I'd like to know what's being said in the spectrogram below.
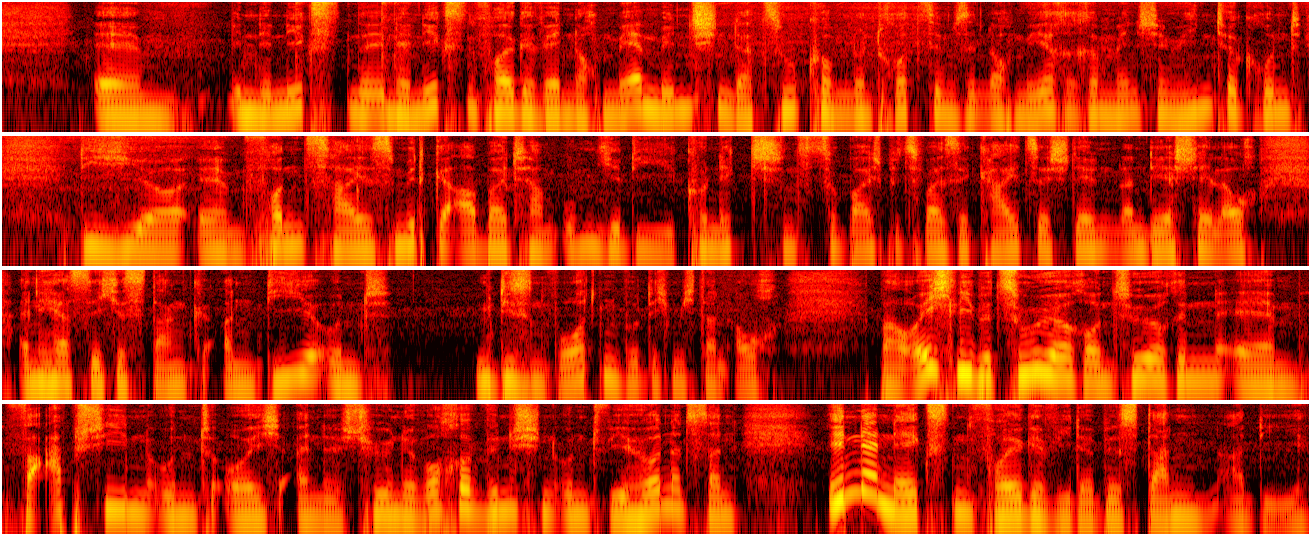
Ähm, in, den nächsten, in der nächsten Folge werden noch mehr Menschen dazukommen und trotzdem sind noch mehrere Menschen im Hintergrund, die hier ähm, von Zeiss mitgearbeitet haben, um hier die Connections zu beispielsweise Kai zu erstellen. Und an der Stelle auch ein herzliches Dank an die und mit diesen Worten würde ich mich dann auch bei euch, liebe Zuhörer und Zuhörerinnen, ähm, verabschieden und euch eine schöne Woche wünschen. Und wir hören uns dann in der nächsten Folge wieder. Bis dann, Adi.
